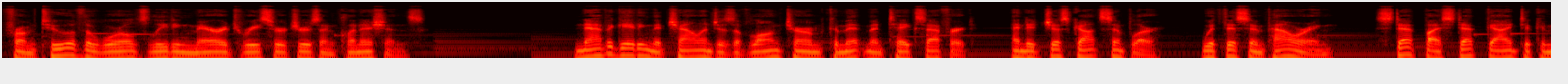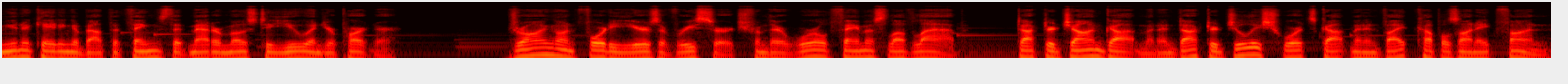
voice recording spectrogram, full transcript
from two of the world's leading marriage researchers and clinicians. Navigating the challenges of long term commitment takes effort, and it just got simpler, with this empowering, step by step guide to communicating about the things that matter most to you and your partner. Drawing on 40 years of research from their world famous Love Lab, Dr. John Gottman and Dr. Julie Schwartz Gottman invite couples on eight fun,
